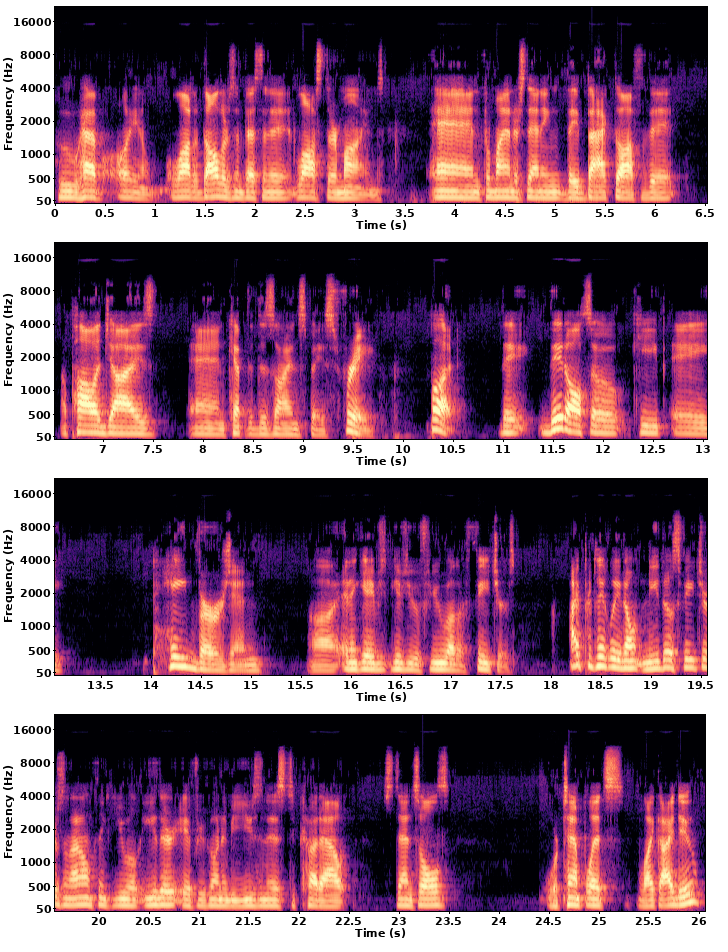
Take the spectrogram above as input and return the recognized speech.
who have uh, you know a lot of dollars invested in it lost their minds. And from my understanding, they backed off of it, apologized, and kept the design space free. But they did also keep a paid version, uh, and it gives, gives you a few other features. I particularly don't need those features, and I don't think you will either if you're going to be using this to cut out stencils or templates like I do.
